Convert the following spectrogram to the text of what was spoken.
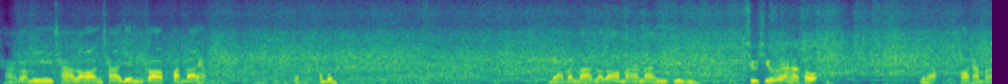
ชาก็มีชาร้อนชาเย็นก็ปั่นได้ครับ โอ้ข้างบน แนวบ้านๆเราก็มานั่งกินชิวๆก็ได้ค่ะโต๊ะนี่ฮะพ่อทำมา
